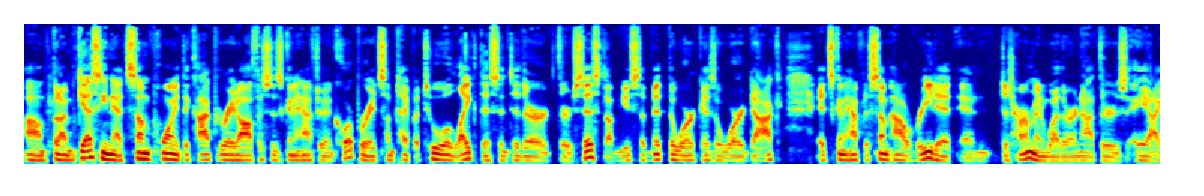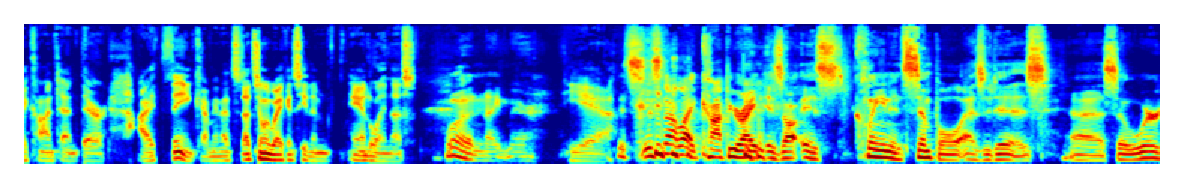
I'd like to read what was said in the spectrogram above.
Um, but I'm guessing at some point the Copyright Office is going to have to incorporate some type of tool like this into their their system. You submit the work as a Word doc. It's going to have to somehow read it and determine whether or not there's AI content there. I think. I mean, that's that's the only way I can see them handling this. What a nightmare. Yeah, it's it's not like copyright is is clean and simple as it is. Uh, so we're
